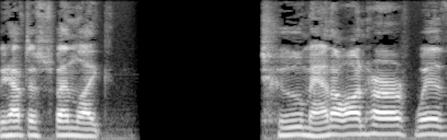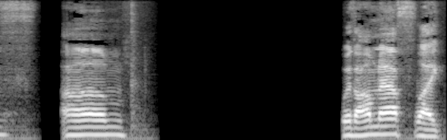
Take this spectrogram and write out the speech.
we'd have to spend like two mana on her with um with Omnath. Like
